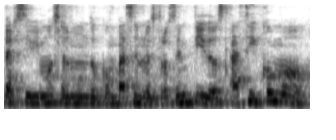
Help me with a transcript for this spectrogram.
percibimos el mundo con base en nuestros sentidos, así como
